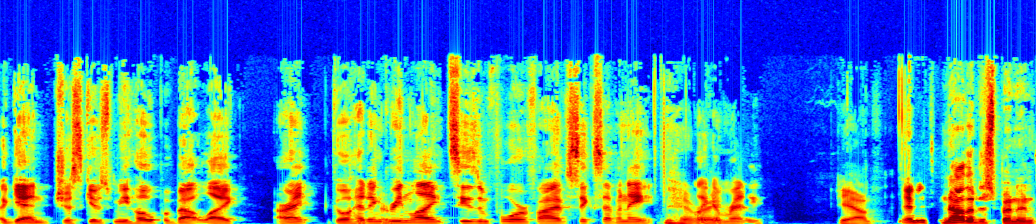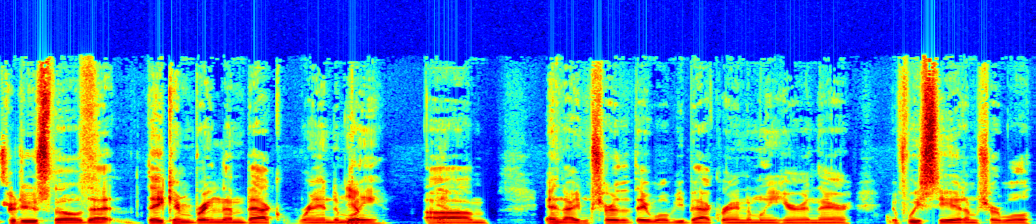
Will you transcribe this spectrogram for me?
again just gives me hope about like all right, go ahead and green light season four, five, six, seven, eight. Yeah, Like right. I'm ready. Yeah, and it's now that it's been introduced though that they can bring them back randomly Yeah. um and i'm sure that they will be back randomly here and there if we see it i'm sure we'll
